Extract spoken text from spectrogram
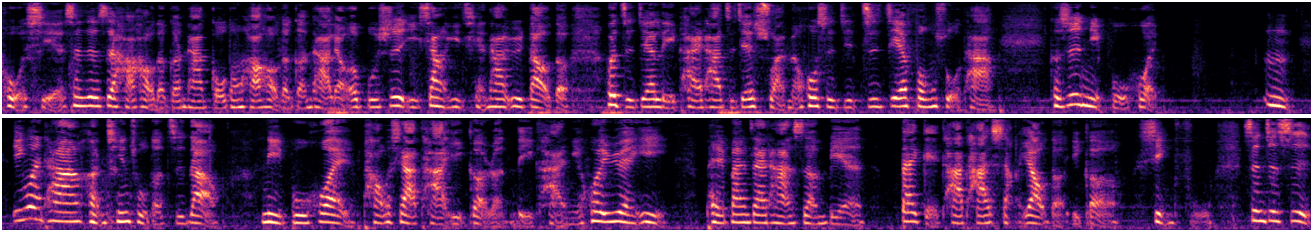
妥协，甚至是好好的跟他沟通，好好的跟他聊，而不是以像以前他遇到的，会直接离开他，直接甩门，或是直直接封锁他。可是你不会，嗯，因为他很清楚的知道你不会抛下他一个人离开，你会愿意陪伴在他身边。带给他他想要的一个幸福，甚至是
